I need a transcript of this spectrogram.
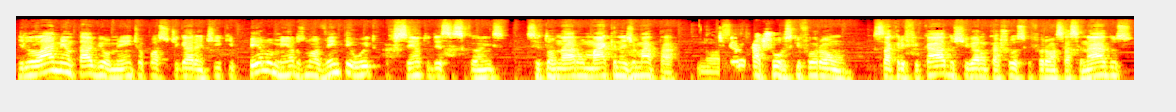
e, lamentavelmente, eu posso te garantir que pelo menos 98% desses cães se tornaram máquinas de matar. Nossa. Tiveram cachorros que foram sacrificados, tiveram cachorros que foram assassinados,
